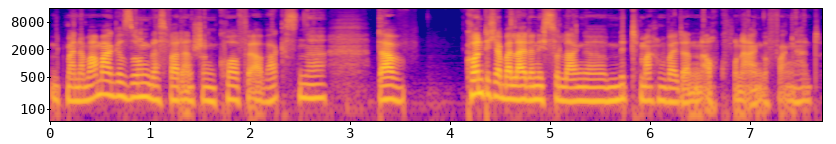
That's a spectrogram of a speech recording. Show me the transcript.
mit meiner Mama gesungen. Das war dann schon ein Chor für Erwachsene. Da konnte ich aber leider nicht so lange mitmachen, weil dann auch Corona angefangen hat.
